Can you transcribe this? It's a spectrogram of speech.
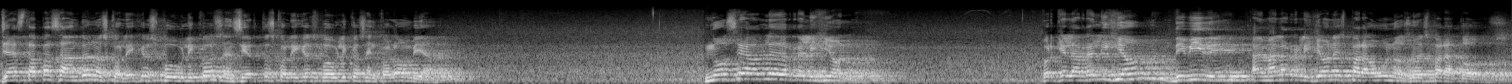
ya está pasando en los colegios públicos, en ciertos colegios públicos en Colombia. No se hable de religión, porque la religión divide, además la religión es para unos, no es para todos.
